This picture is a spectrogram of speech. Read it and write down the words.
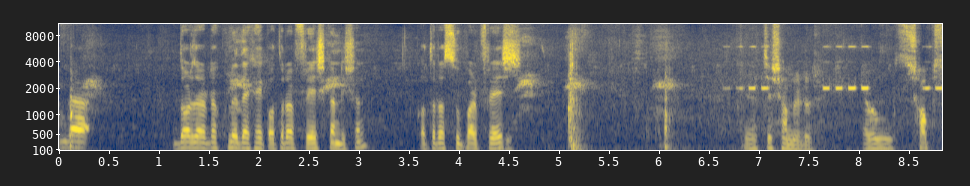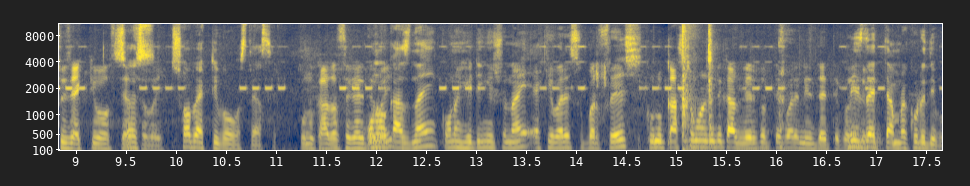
আমরা দরজাটা খুলে দেখাই কতটা ফ্রেশ কন্ডিশন কতটা সুপার ফ্রেশ হচ্ছে সামনে ডোর এবং সব সুইচ অ্যাক্টিভ অবস্থায় আছে ভাই। সব অ্যাক্টিভ অবস্থায় আছে। কোনো কাজ আছে গাড়িতে কোনো কাজ নাই কোনো হিটিং ইস্যু নাই একেবারে সুপার ফ্রেশ কোনো কাস্টমার যদি কাজ বের করতে পারে নিজ দায়িত্বে করে নিজ দায়িত্বে আমরা করে দিব।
